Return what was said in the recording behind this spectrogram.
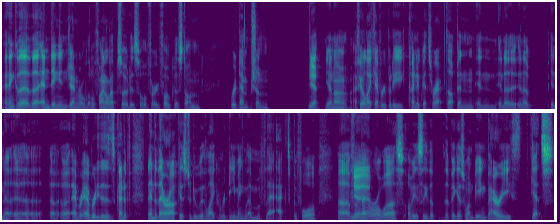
I think the the ending in general, the final episode is sort of very focused on redemption. yeah, You know, I feel like everybody kind of gets wrapped up in in in a in a in a uh, uh, uh, every everybody is kind of the end of their arc is to do with like redeeming them of their act before, uh, for Yeah, better yeah. or worse. Obviously, the the biggest one being Barry gets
